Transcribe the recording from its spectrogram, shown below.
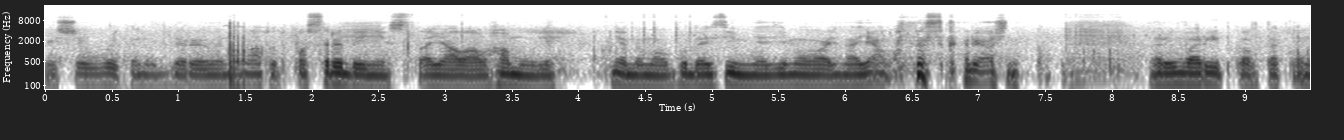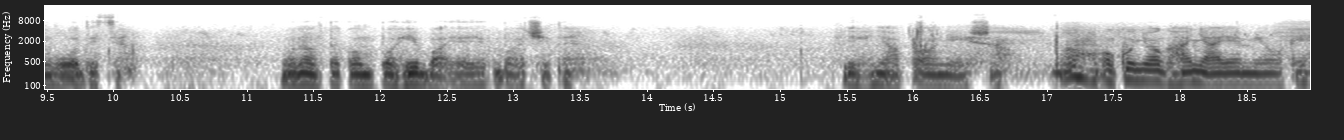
Рішив викинути деревину. Вона тут посередині стояла в гамулі. Я думав, буде зимня зимувальна яма з коряжником. Риба рідко в такому водиться. Вона в такому погибає, як бачите. Фігня повніша. Ну, окуньок ганяє мілкий.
